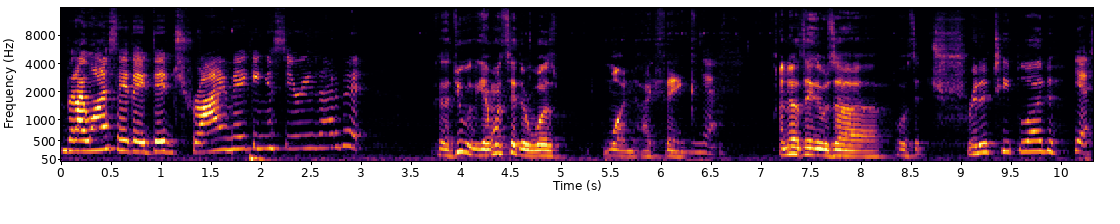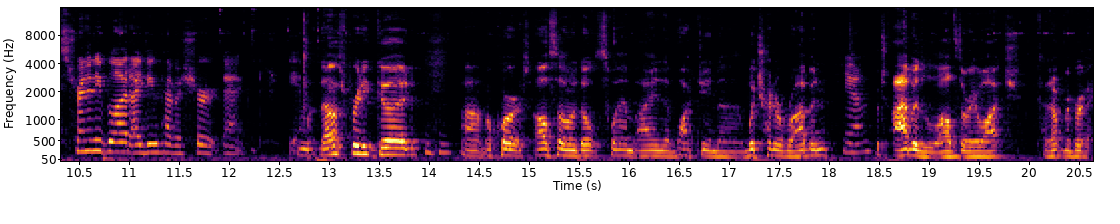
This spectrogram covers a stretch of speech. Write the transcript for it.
But I want to say they did try making a series out of it. 'Cause I do. Yeah, I want to say there was one. I think Yeah. another thing. There was a what was it? Trinity Blood. Yes, Trinity Blood. I do have a shirt. That, yeah. That was pretty good. Mm-hmm. Um, of course, also on Adult Swim, I ended up watching uh, Witch Hunter Robin, Yeah. which I would love to rewatch because I don't remember a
